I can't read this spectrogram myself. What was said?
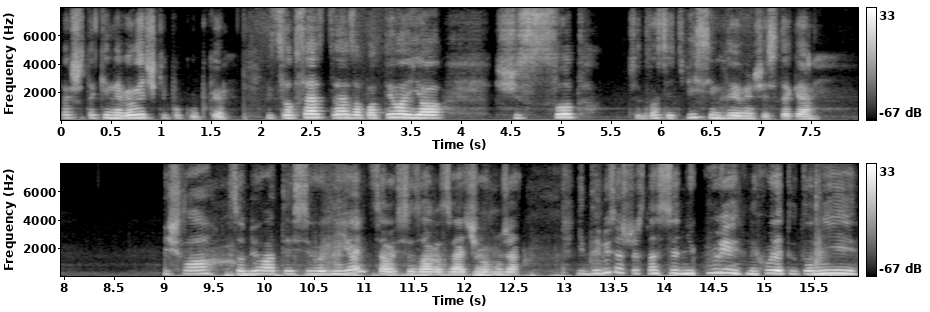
Так що такі невеличкі покупки. І за все це заплатила я 600 чи 28 гривень, щось таке. Пішла забирати сьогодні яйця, ось зараз вечором уже. І дивлюся, що на сьогодні курі не ходять тут ні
